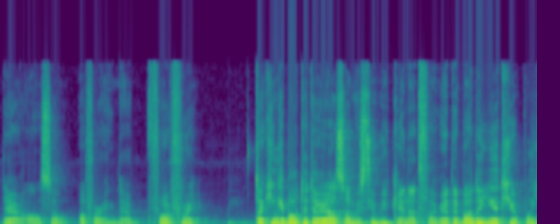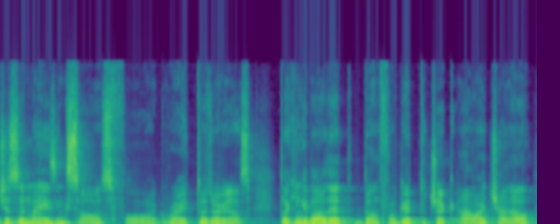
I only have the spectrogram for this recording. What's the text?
they are also offering them for free. Talking about tutorials, obviously we cannot forget about the YouTube, which is an amazing source for great tutorials. Talking about that, don't forget to check our channel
